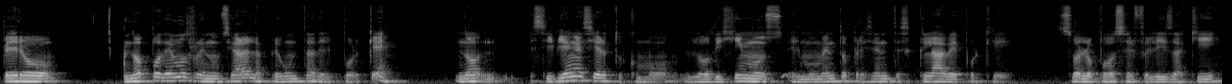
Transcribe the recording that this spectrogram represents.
Pero no podemos renunciar a la pregunta del por qué. No, si bien es cierto, como lo dijimos, el momento presente es clave porque solo puedo ser feliz aquí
